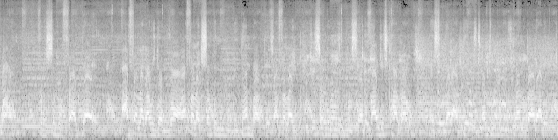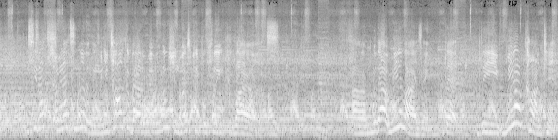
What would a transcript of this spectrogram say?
Why? For the simple fact that I felt like I was done wrong. I felt like something needed to be done about this. I felt like something needs to be said. If I just cop out and say that I did it, nothing will be done about it. I didn't do it. See, that's, I mean, that's another thing. When you talk about a revolution, most people think violence. Um, without realizing that the real content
